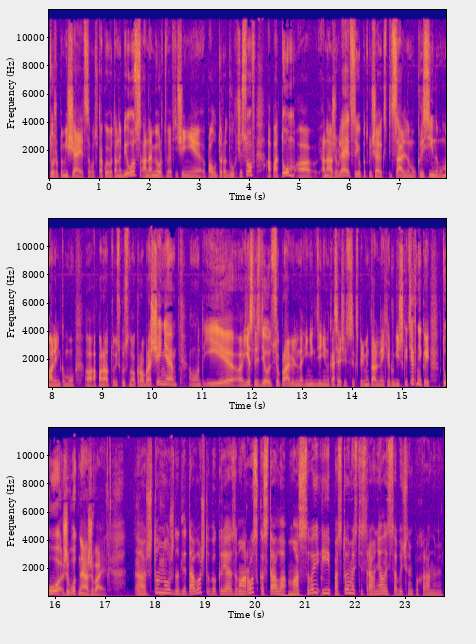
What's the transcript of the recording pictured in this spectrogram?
тоже помещается вот в такой вот анабиоз, она мертвая в течение полутора-двух часов, а потом э, она оживляется, ее подключают к специальному крысиному маленькому аппарату искусственного кровообращения. Вот, и если сделать все правильно и нигде не накосячить с экспериментальной хирургической техникой, то животное оживает. А что нужно для того, чтобы криозаморозка стала массовой и по стоимости сравнялась с обычными похоронами?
